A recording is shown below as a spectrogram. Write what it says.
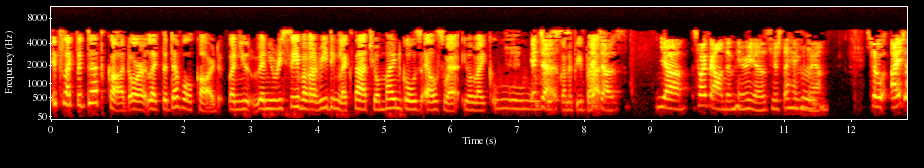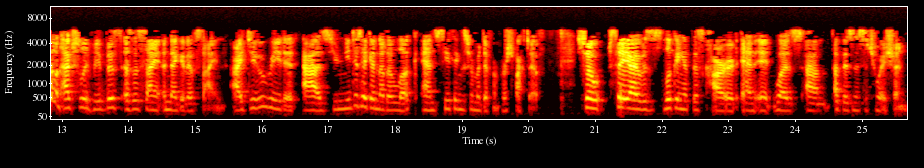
It's like the death card or like the devil card. When you when you receive a reading like that, your mind goes elsewhere. You're like, ooh, it does. it's gonna be bad. It does. Yeah. So I found him. Here he is. Here's the hanged mm-hmm. man. So I don't actually read this as a sign, a negative sign. I do read it as you need to take another look and see things from a different perspective. So say I was looking at this card and it was um, a business situation.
